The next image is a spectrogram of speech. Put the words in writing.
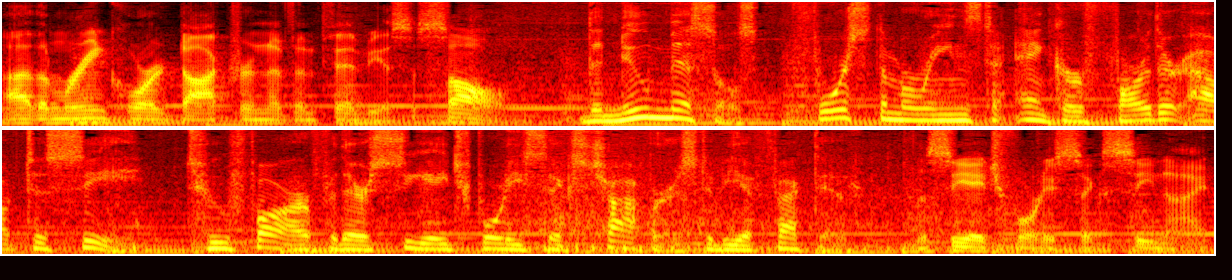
uh, the Marine Corps doctrine of amphibious assault. The new missiles forced the Marines to anchor farther out to sea, too far for their CH-46 choppers to be effective. The CH-46 Sea Knight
